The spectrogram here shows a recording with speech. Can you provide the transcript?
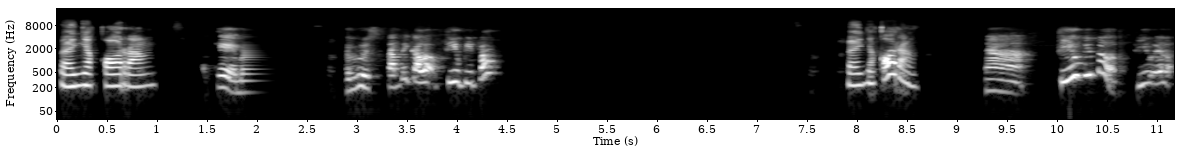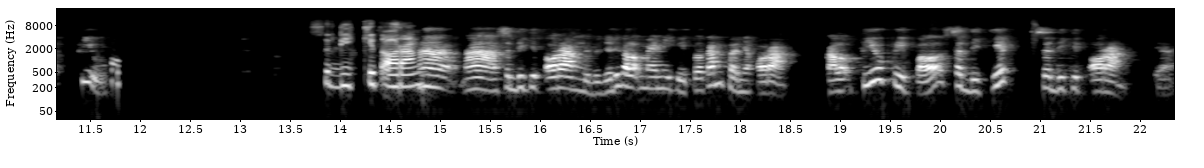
Banyak orang. Oke, bagus. Tapi kalau few people, Banyak orang. nah few people, few, few. Sedikit orang. Nah, nah sedikit orang gitu. Jadi kalau many people kan banyak orang. Kalau few people sedikit sedikit orang ya.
